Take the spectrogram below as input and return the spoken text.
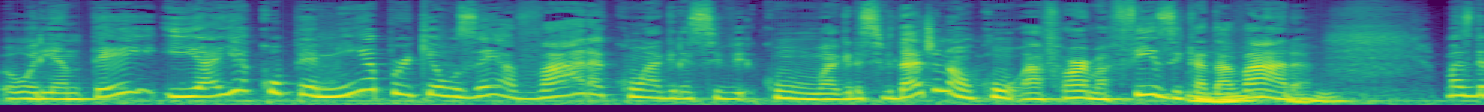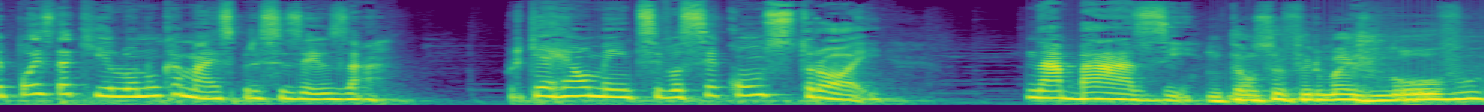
orientei e aí a culpa é minha porque eu usei a vara com, agressivi com agressividade, não, com a forma física uhum, da vara. Uhum. Mas depois daquilo eu nunca mais precisei usar. Porque realmente, se você constrói na base. Então, seu filho mais novo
